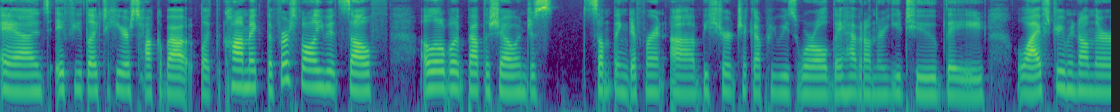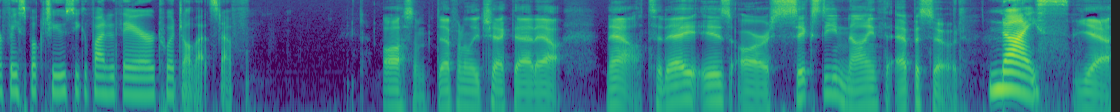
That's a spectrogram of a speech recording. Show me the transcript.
and if you'd like to hear us talk about like the comic, the first volume itself, a little bit about the show, and just something different, uh, be sure to check out Previews World. They have it on their YouTube. They live stream it on their Facebook too, so you can find it there, Twitch, all that stuff. Awesome. Definitely check that out. Now, today is our 69th episode. Nice. Yeah.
